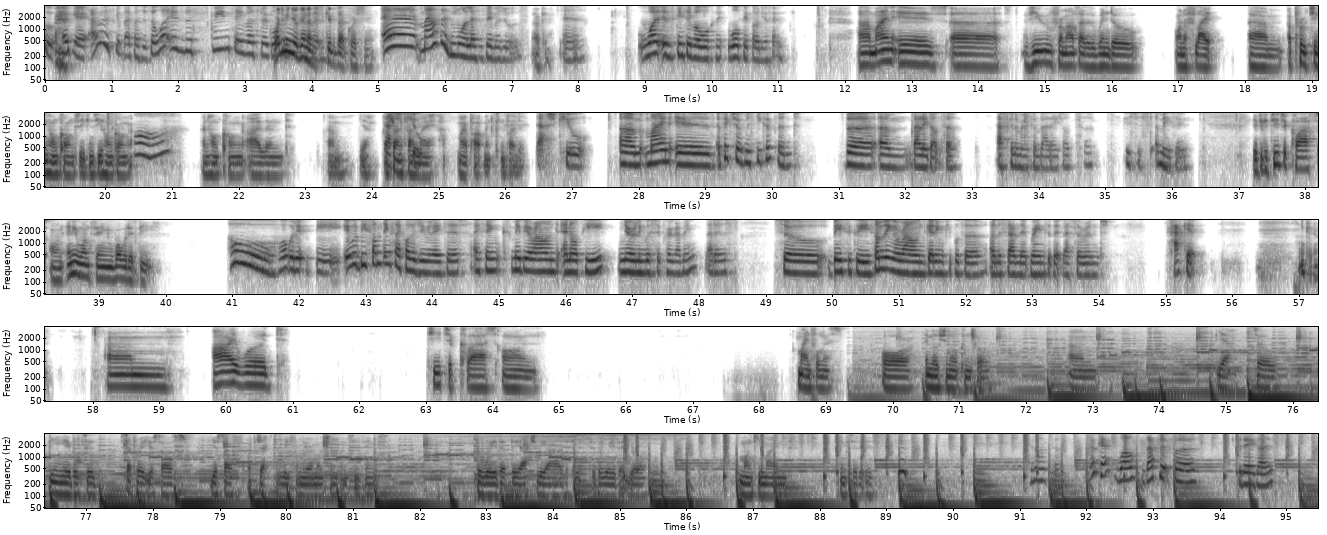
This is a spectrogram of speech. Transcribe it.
Ooh, okay, I'm gonna skip that question. So what is the screensaver stroke? what do you mean you're wallpaper? skip that question? Uh, my answer is more or less the same as yours. Okay. Uh, what is screensaver wall- wallpaper on your phone? Uh, mine is uh, view from outside of the window on a flight um, approaching Hong Kong, so you can see Hong Kong Oh, and Hong Kong Island. Um, yeah, I was trying to find cute. my my apartment, couldn't find it. that's cute. Um, mine is a picture of Misty Copeland, the um, ballet dancer, African American ballet dancer, who's just amazing. If you could teach a class on any one thing, what would it be? Oh, what would it be? It would be something psychology related. I think maybe around NLP, neuro linguistic programming, that is. So basically, something around getting people to understand their brains a bit better and hack it. Okay. Um, I would teach a class on mindfulness or emotional control. Um, yeah, so being able to separate yourselves yourself objectively from your emotions and see things the way that they actually are as opposed to the way that your monkey mind thinks it is. Good answer. Okay, well, that's it for today, guys.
